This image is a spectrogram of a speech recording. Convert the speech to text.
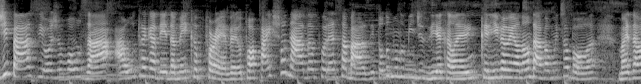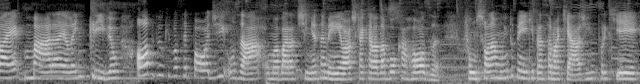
De base, hoje eu vou usar a Ultra HD da Makeup Forever. Eu tô apaixonada por essa base. Todo mundo me dizia que ela era incrível e eu não dava muita bola. Mas ela é mara, ela é incrível. Óbvio que você pode usar uma baratinha também. Eu acho que aquela da Boca Rosa funciona muito bem aqui pra essa maquiagem, porque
